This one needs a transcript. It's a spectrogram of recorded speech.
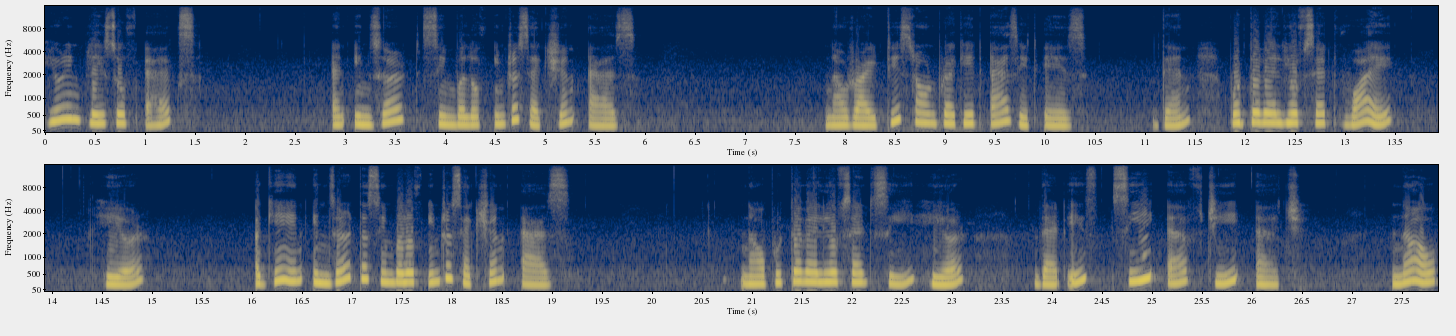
here in place of x and insert symbol of intersection as now write this round bracket as it is. Then put the value of set y here. Again insert the symbol of intersection as. Now put the value of set c here that is CFGH. Now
